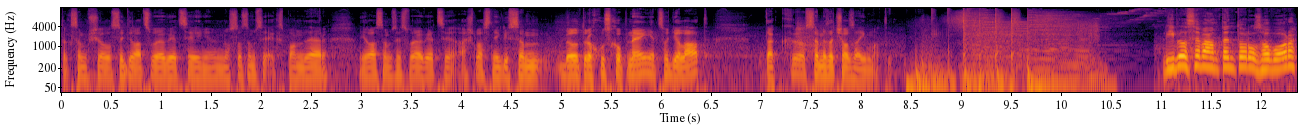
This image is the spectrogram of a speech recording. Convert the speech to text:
tak jsem šel si dělat svoje věci, nosil jsem si expander, dělal jsem si svoje věci, až vlastně, když jsem byl trochu schopný něco dělat, tak se mi začal zajímat. Líbil se vám tento rozhovor?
